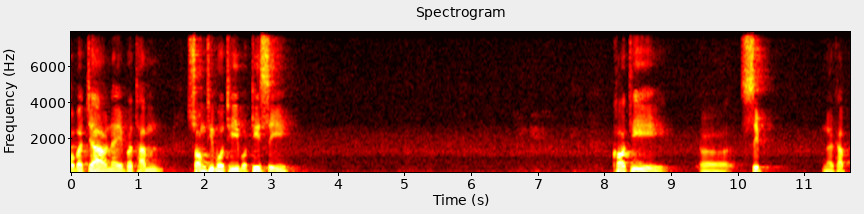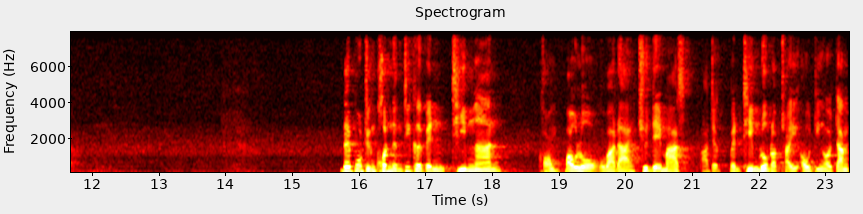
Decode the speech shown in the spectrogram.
ของพระเจ้าในพระธรรมสองทิโมธีบทที่สี่ข้อที่สิบนะครับ ได้พูดถึงคนหนึ่งที่เคยเป็นทีมงานของเปาโลก็ว่าได้ ชื่อเดมาสอาจจะเป็นทีมร่วมรับใช้เอาจริงเอาจัง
